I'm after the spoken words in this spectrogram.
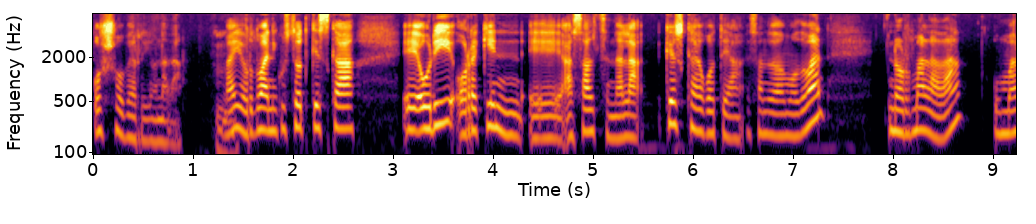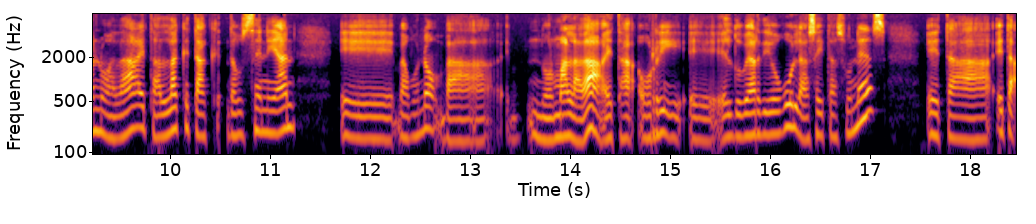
oso berri ona da. Hmm. Bai, orduan ikustot kezka e, hori horrekin e, azaltzen dela. Kezka egotea, esan dudan moduan, normala da, humanoa da, eta aldaketak dauzenean, e, ba, bueno, ba, normala da, eta horri e, heldu behar diogu lasaitasunez, eta, eta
